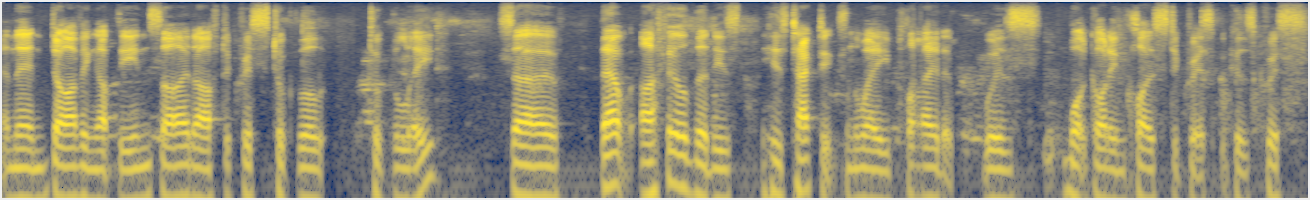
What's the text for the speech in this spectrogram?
and then diving up the inside after Chris took the took the lead. So that I feel that his his tactics and the way he played it was what got him close to Chris, because Chris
